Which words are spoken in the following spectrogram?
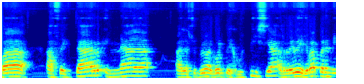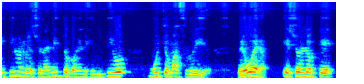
va a afectar en nada a la Suprema Corte de Justicia, al revés, le va a permitir un relacionamiento con el Ejecutivo mucho más fluido. Pero bueno, eso es lo que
